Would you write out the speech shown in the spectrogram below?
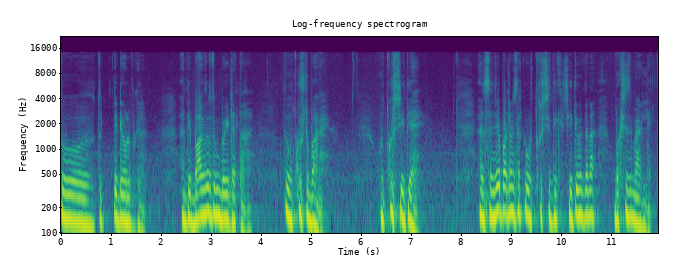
तो तो- ते डेव्हलप केलं. आणि ते बाग जर तुम्ही बघितलं आता तो उत्कृष्ट बाग आहे. उत्कृष्ट शेती आहे. आणि संजय पाटलांसारखं उत्कृष्ट शेती शेतीमध्ये त्यांना बक्षीस मिळालेले आहेत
